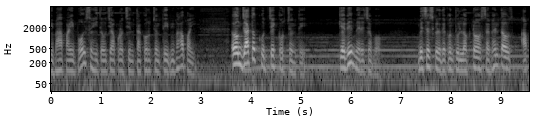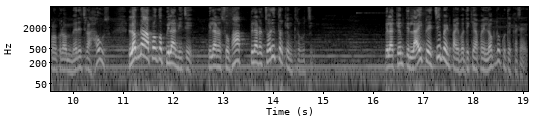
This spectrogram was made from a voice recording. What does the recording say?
ବିବାହ ପାଇଁ ବୟସ ହୋଇଯାଉଛି ଆପଣ ଚିନ୍ତା କରୁଛନ୍ତି ବିବାହ ପାଇଁ ଏବଂ ଜାତକକୁ ଚେକ୍ କରୁଛନ୍ତି କେବେ ମ୍ୟାରେଜ୍ ହେବ ବିଶେଷ କରି ଦେଖନ୍ତୁ ଲଗ୍ନ ସେଭେନ୍ଥ ହାଉସ୍ ଆପଣଙ୍କର ମ୍ୟାରେଜ୍ର ହାଉସ୍ ଲଗ୍ନ ଆପଣଙ୍କ ପିଲା ନିଜେ ପିଲାର ସ୍ୱଭାବ ପିଲାର ଚରିତ୍ର କେମିତି ରହୁଛି ପିଲା କେମିତି ଲାଇଫ୍ରେ ଏଚିଭମେଣ୍ଟ ପାଇବ ଦେଖିବା ପାଇଁ ଲଗ୍ନକୁ ଦେଖାଯାଏ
